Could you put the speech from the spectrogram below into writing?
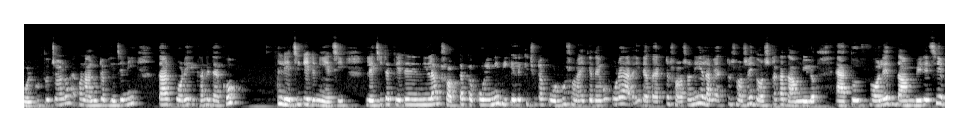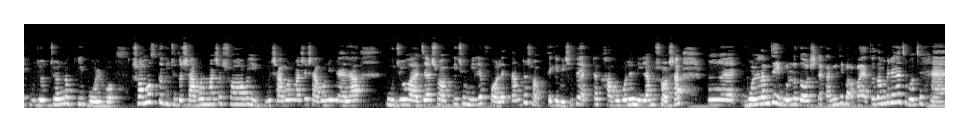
বলব। তো চলো এখন আলুটা ভেজে নিই। তারপরে এখানে দেখো লেচি কেটে নিয়েছি। লেচিটা কেটে নিলাম, সবটা করিনি বিকেলে কিছুটা করব, সোনাইকে দেবো করে। আর এই দেখো, একটা শশা নিয়ে এলাম। একটা শশাই দশ টাকা দাম নিল। এত ফলের দাম বেড়েছে পুজোর জন্য, কি বলব? সমস্ত কিছু তো শ্রাবণ মাসে সবই, শ্রাবণ মাসে শ্রাবণী মেলা, পুজো, আজা সব কিছু মিলে ফলের দামটা সব থেকে বেশি। তো একটা খাব বলে নিলাম শশা। বললাম যে, এই বলল দশ টাকা। আমি যে, বাবা, এত দাম বেড়ে গেছে? বলছে হ্যাঁ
